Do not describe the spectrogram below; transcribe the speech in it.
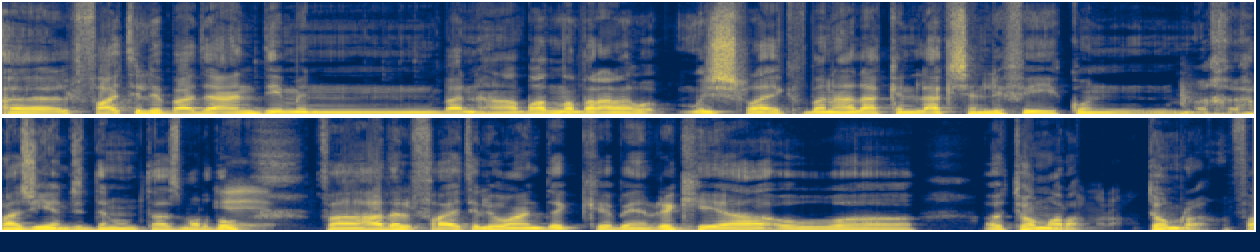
آه، ال fight اللي بعده عندي من بنها بغض النظر على وش رأيك في بنها لكن الأكشن اللي فيه يكون اخراجيا جدا ممتاز برضو إيه، فهذا ال fight اللي هو عندك بين ريكيا و... وتومرا تمرة. تومرا ف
